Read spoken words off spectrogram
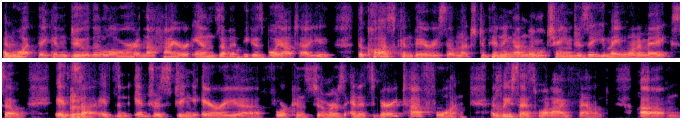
and what they can do, the lower and the higher ends of it. Because boy, I'll tell you, the cost can vary so much depending on little changes that you may want to make. So it's yeah. uh, it's an interesting area for consumers, and it's a very tough one. At least that's what I've found. Um,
